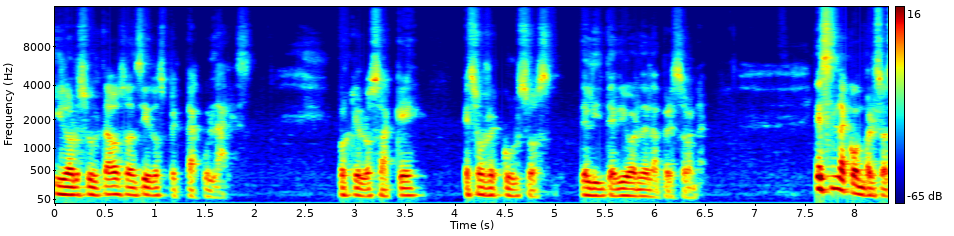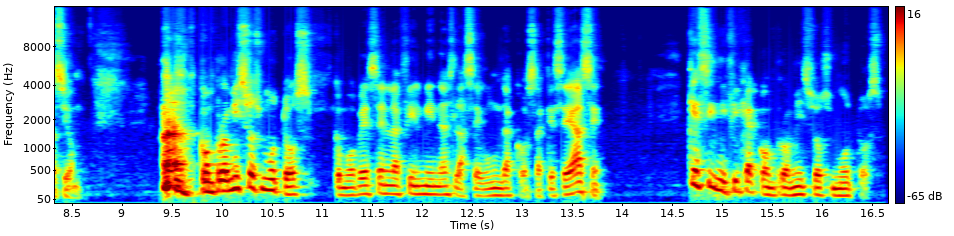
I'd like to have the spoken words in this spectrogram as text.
y los resultados han sido espectaculares porque lo saqué esos recursos del interior de la persona. Esa es la conversación. Compromisos mutuos, como ves en la filmina, es la segunda cosa que se hace. ¿Qué significa compromisos mutuos?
